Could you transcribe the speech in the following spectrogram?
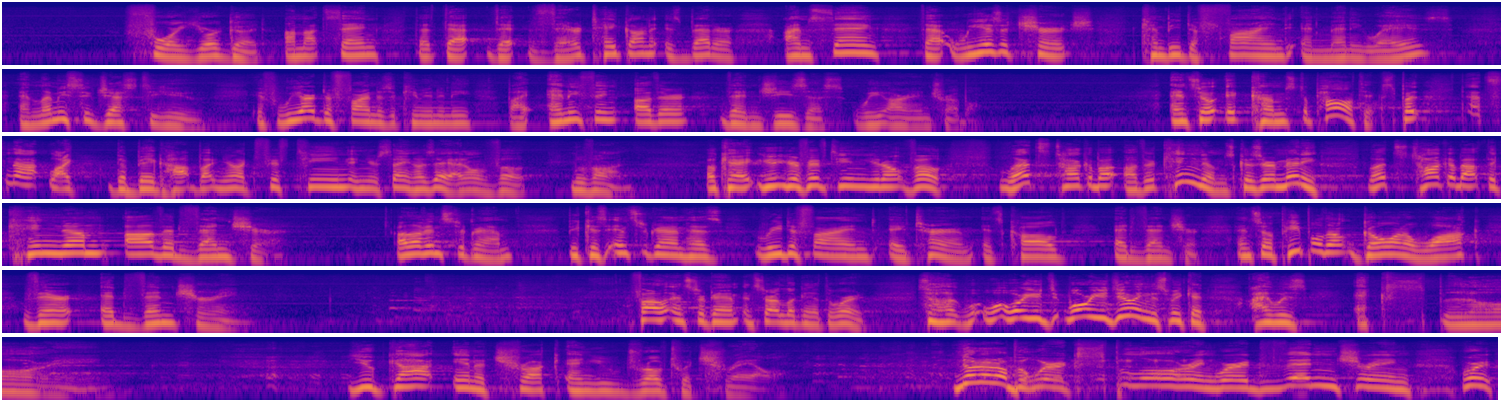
for your good. I'm not saying that, that, that their take on it is better. I'm saying that we as a church can be defined in many ways. And let me suggest to you if we are defined as a community by anything other than Jesus, we are in trouble. And so it comes to politics. But that's not like the big hot button. You're like 15 and you're saying, Jose, I don't vote. Move on. Okay, you're 15, you don't vote. Let's talk about other kingdoms because there are many. Let's talk about the kingdom of adventure. I love Instagram because Instagram has redefined a term. It's called adventure. And so people don't go on a walk, they're adventuring. Follow Instagram and start looking at the word. So, like, what, were you, what were you doing this weekend? I was exploring. You got in a truck and you drove to a trail. No, no, no, but we're exploring, we're adventuring. We're,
